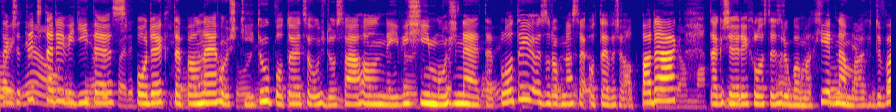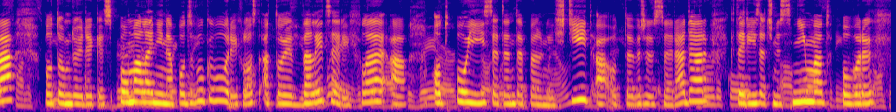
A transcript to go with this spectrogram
Takže teď tady vidíte spodek tepelného štítu, po té, co už dosáhl nejvyšší možné teploty, zrovna se otevřel padák, takže rychlost je zhruba Mach 1, Mach 2, potom dojde ke zpomalení na podzvukovou rychlost a to je velice rychle a odpojí se ten tepelný štít a otevře se radar, který začne snímat povrch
